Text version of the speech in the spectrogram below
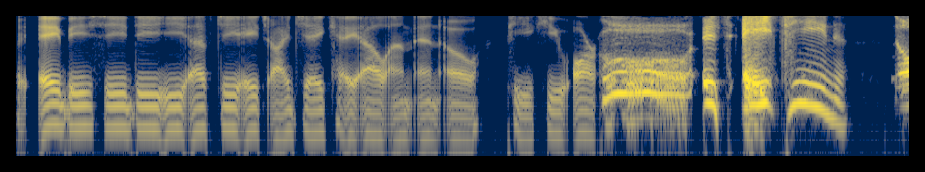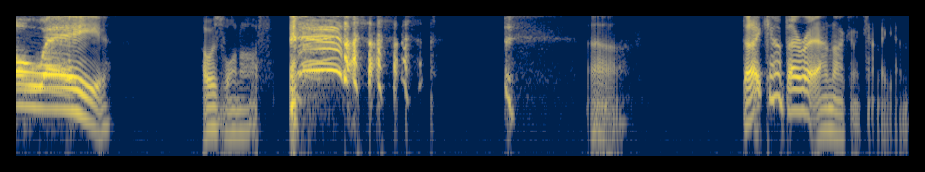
Wait, A B C D E F G H I J K L M N O P Q R. Oh, it's 18. No way. I was one off. uh, did I count that right? I'm not going to count again.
